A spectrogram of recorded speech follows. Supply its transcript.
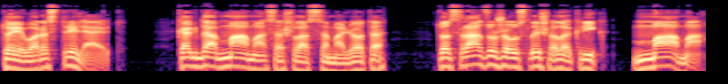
то его расстреляют. Когда мама сошла с самолета, то сразу же услышала крик «Мама!».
